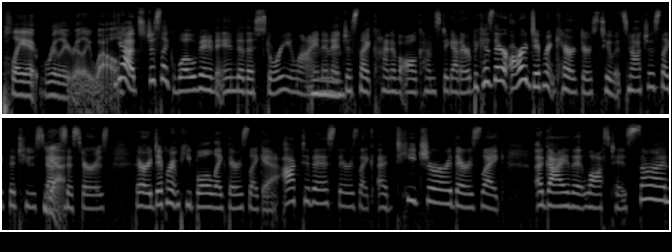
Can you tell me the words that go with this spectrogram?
play it really really well. yeah, it's just like woven into the storyline, and it Mhm. just like kind of all comes together because there are different characters too. It's not just like the two Yeah. stepsisters. There are different people. Like there's like an activist. There's like a teacher. There's like a guy that lost his son.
